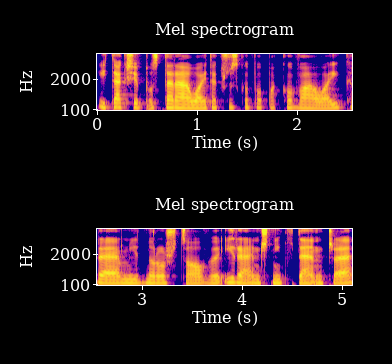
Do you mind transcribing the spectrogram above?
i tak się postarała i tak wszystko popakowała. I krem jednorożcowy i ręcznik w tęczę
